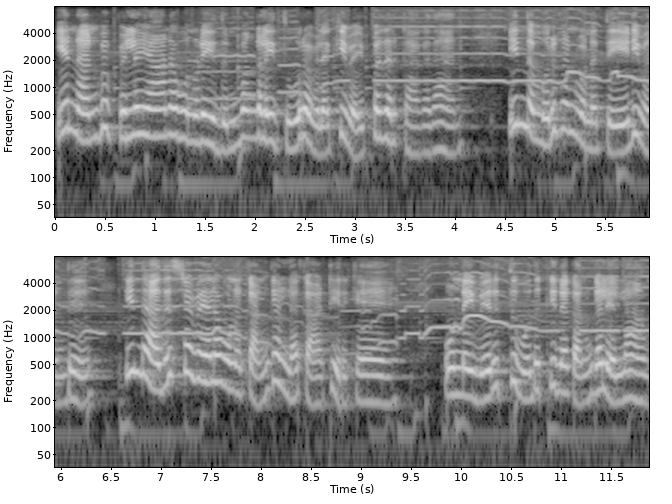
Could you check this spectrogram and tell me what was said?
என் அன்பு பிள்ளையான உன்னுடைய துன்பங்களை தூர விலக்கி வைப்பதற்காக தான் இந்த முருகன் உன்னை தேடி வந்து இந்த அதிர்ஷ்ட வேலை உன கண்களில் காட்டியிருக்கேன் உன்னை வெறுத்து ஒதுக்கின கண்கள் எல்லாம்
